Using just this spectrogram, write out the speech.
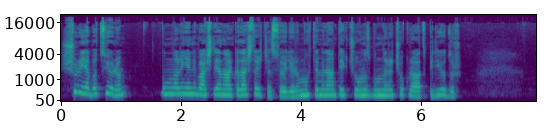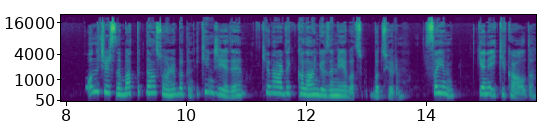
şuraya batıyorum. Bunları yeni başlayan arkadaşlar için söylüyorum. Muhtemelen pek çoğunuz bunları çok rahat biliyordur. Onun içerisine battıktan sonra bakın ikinciye de kenardaki kalan gözlemeye bat batıyorum. Sayım gene 2 kaldı.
